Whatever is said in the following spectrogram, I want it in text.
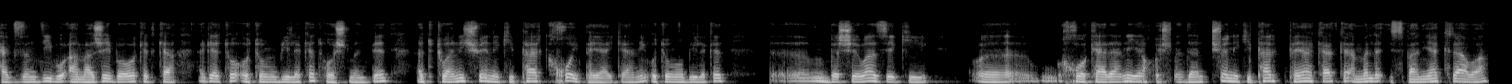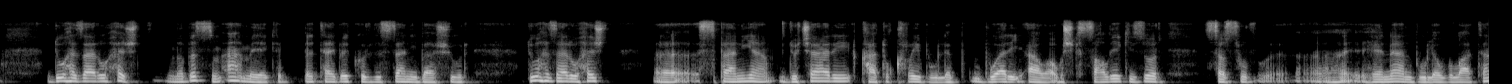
کاکزەندی بوو ئاماژەی بەوە کرد کە ئەگەر تۆ ئۆتۆمبیلەکەت هۆشمەند بێت ئەتوانی شوێنێکی پارک خۆی پیاکانی ئۆتۆمۆبیلەکەت بە شێوازێکی خۆکارانە یا خوشمەدان شوێنێکی پارک پیا کات کە ئەمە لە ئیسپانیا کراوە 2010 مەبەسم ئامەیە کە بە تایبەت کوردستانی باشوور 2010 سپانیا دوچاری قات و قڕی بوو لە بواری ئاوا وشک ساڵیەکی زۆر سەرسوور هێنان بوو لە وڵاتە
